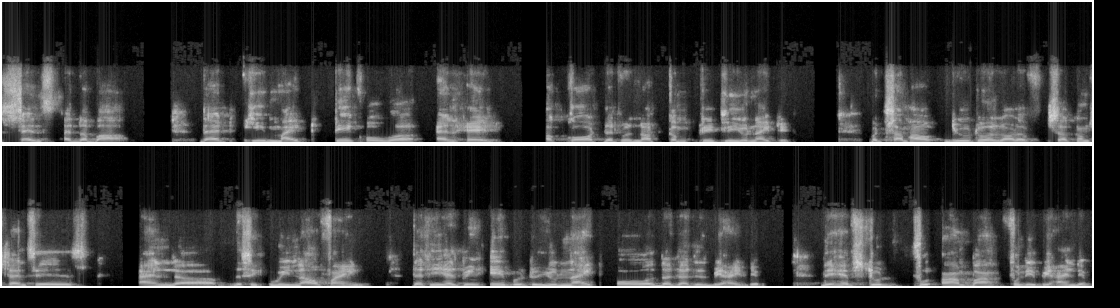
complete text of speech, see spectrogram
sense at the bar that he might take over and head a court that was not completely united. But somehow, due to a lot of circumstances, and uh, the, we now find that he has been able to unite all the judges behind him. They have stood full arm bank, fully behind him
